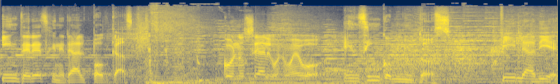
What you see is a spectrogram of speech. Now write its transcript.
Interés General Podcast. Conoce algo nuevo en 5 minutos. Fila 10.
